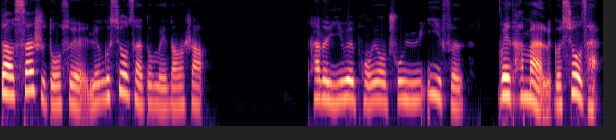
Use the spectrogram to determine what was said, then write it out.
到三十多岁连个秀才都没当上。他的一位朋友出于义愤，为他买了个秀才，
